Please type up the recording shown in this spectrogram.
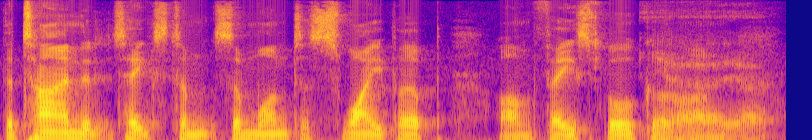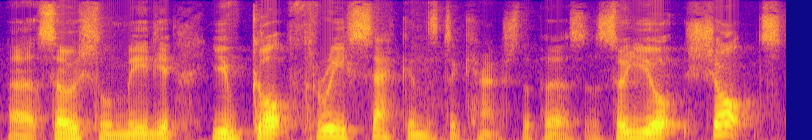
the time that it takes to, someone to swipe up on Facebook or yeah, on yeah. Uh, social media. You've got three seconds to catch the person. So your shots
